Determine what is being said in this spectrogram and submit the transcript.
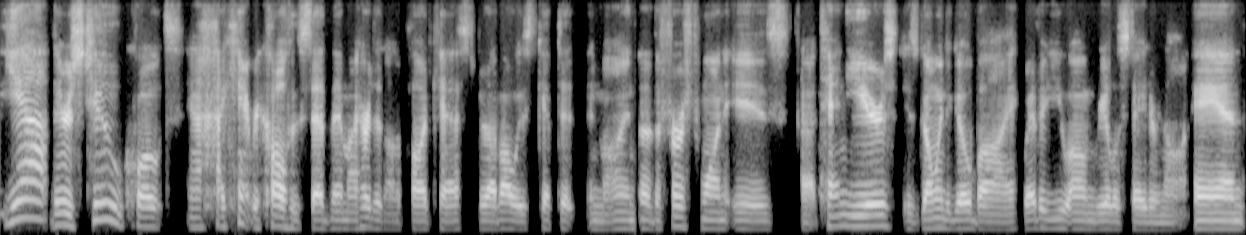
Yeah, there's two quotes, and I can't recall who said them. I heard it on a podcast, but I've always kept it in mind. Uh, the first one is uh, 10 years is going to go by whether you own real estate or not. And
